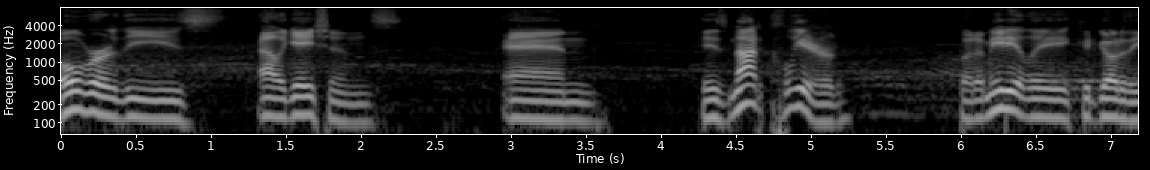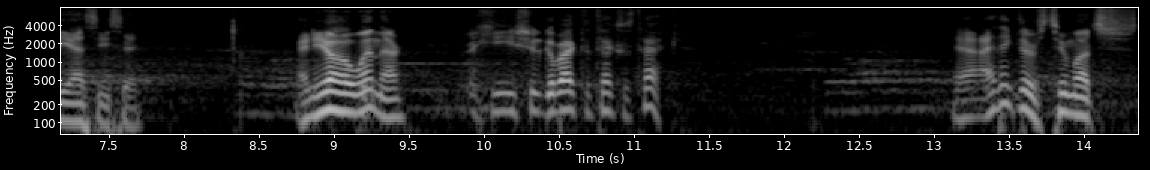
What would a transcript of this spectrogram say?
over these allegations, and is not cleared, but immediately could go to the SEC. And you know who went there? He should go back to Texas Tech. Yeah, I think there's too much.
